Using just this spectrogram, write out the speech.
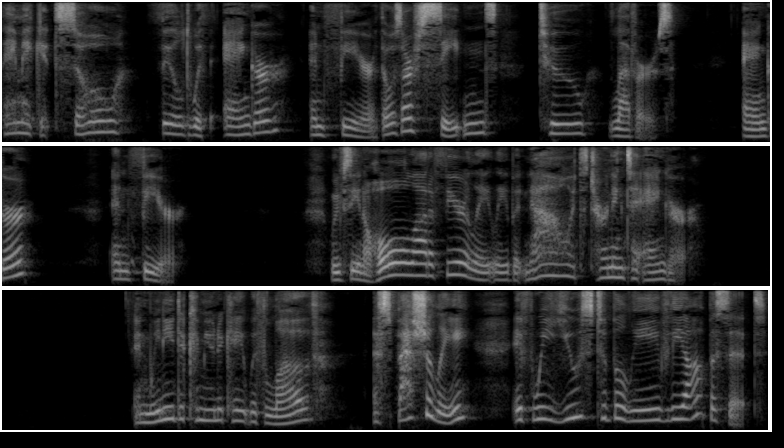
They make it so filled with anger and fear. Those are Satan's two levers anger and fear. We've seen a whole lot of fear lately, but now it's turning to anger. And we need to communicate with love, especially if we used to believe the opposite.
